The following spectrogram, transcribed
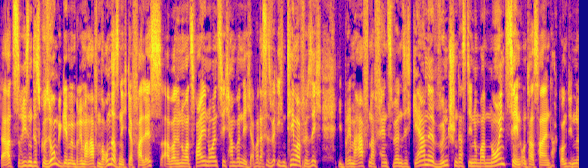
Da hat es riesen Diskussion gegeben in Bremerhaven, warum das nicht der Fall ist. Aber eine Nummer 92 haben wir nicht. Aber das ist wirklich ein Thema für sich. Die Bremerhavener Fans würden sich gerne wünschen, dass die Nummer 19 unters Hallendach kommt. Die,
